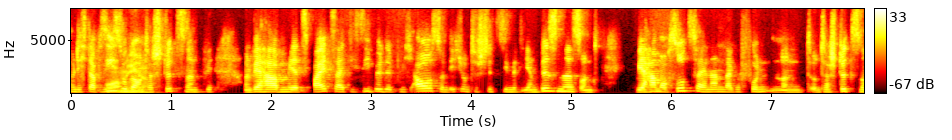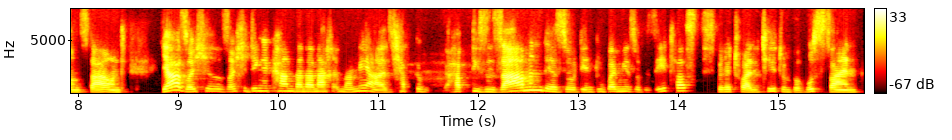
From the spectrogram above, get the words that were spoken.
Und ich darf sie Boah, sogar mega. unterstützen. Und wir, und wir haben jetzt beidseitig, sie bildet mich aus und ich unterstütze sie mit ihrem Business. Und wir haben auch so zueinander gefunden und unterstützen uns da. Und ja, solche, solche Dinge kamen dann danach immer mehr. Also ich habe hab diesen Samen, der so, den du bei mir so gesät hast, Spiritualität und Bewusstsein,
